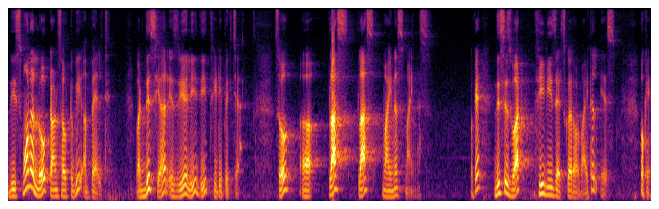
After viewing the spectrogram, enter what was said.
the smaller lobe turns out to be a belt but this here is really the 3D picture. So, uh, plus plus minus minus okay this is what 3D z square orbital is okay.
